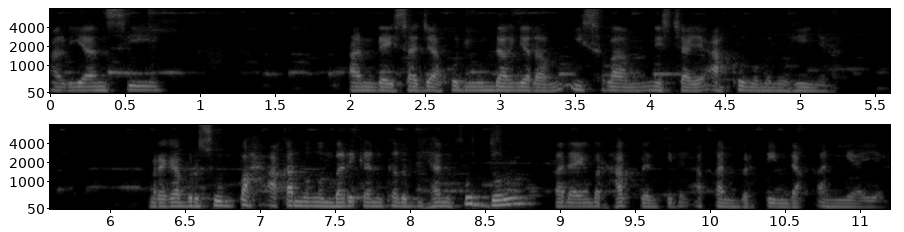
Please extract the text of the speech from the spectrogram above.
aliansi. Andai saja aku diundangnya dalam Islam, niscaya aku memenuhinya. Mereka bersumpah akan mengembalikan kelebihan fudul pada yang berhak dan tidak akan bertindak aniaya.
